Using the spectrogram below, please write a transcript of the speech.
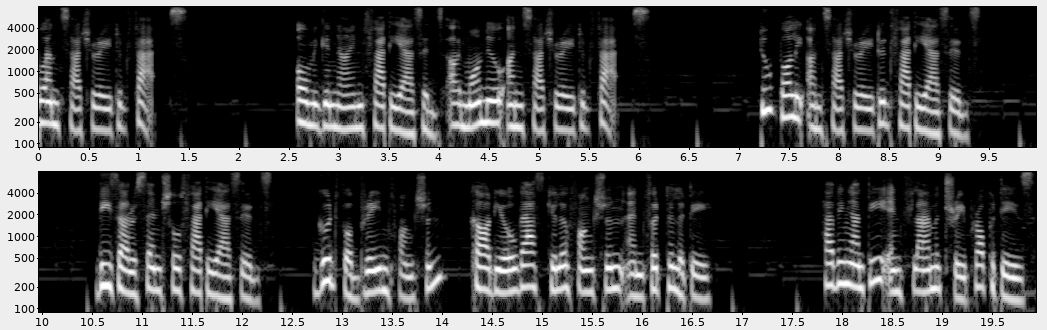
Unsaturated fats. Omega 9 fatty acids are monounsaturated fats. 2 polyunsaturated fatty acids. These are essential fatty acids, good for brain function, cardiovascular function, and fertility. Having anti inflammatory properties.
